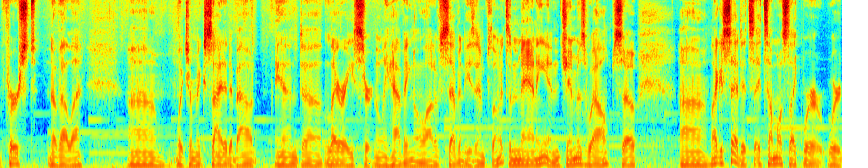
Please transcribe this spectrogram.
first novella, um, which I'm excited about. And uh, Larry certainly having a lot of 70s influence, and Manny and Jim as well. So uh, like I said, it's it's almost like we're we're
